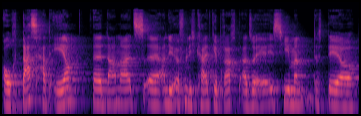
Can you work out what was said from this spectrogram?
auch das hat er damals an die Öffentlichkeit gebracht. Also er ist jemand, der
